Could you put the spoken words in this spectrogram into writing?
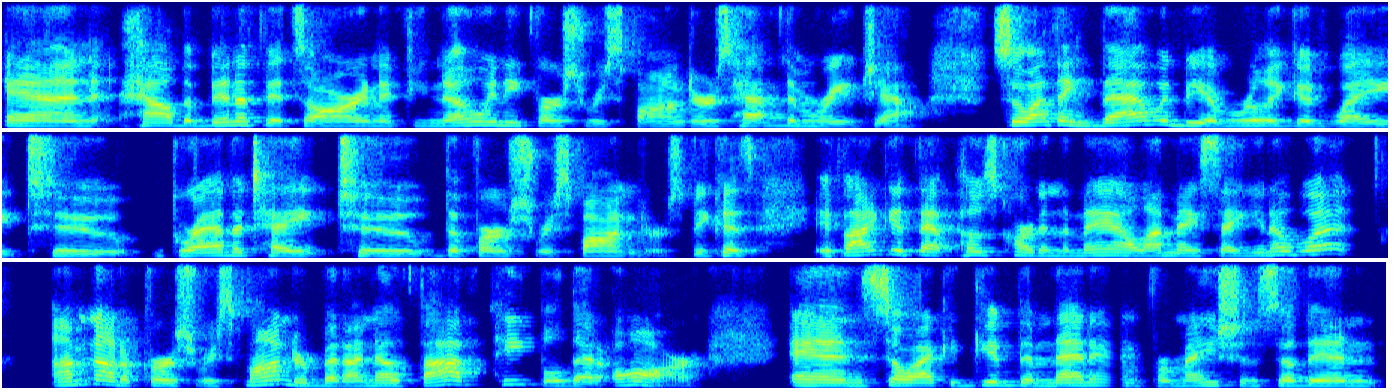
and how the benefits are. And if you know any first responders, have them reach out. So I think that would be a really good way to gravitate to the first responders. Because if I get that postcard in the mail, I may say, you know what? I'm not a first responder, but I know five people that are. And so I could give them that information. So then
